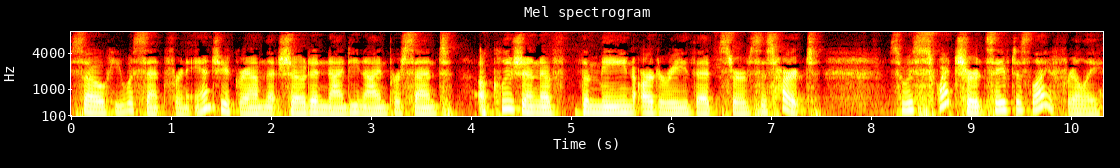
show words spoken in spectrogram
So he was sent for an angiogram that showed a 99% occlusion of the main artery that serves his heart. So his sweatshirt saved his life, really.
